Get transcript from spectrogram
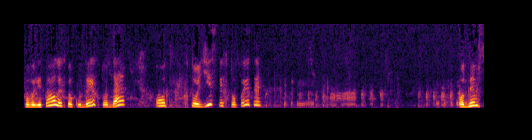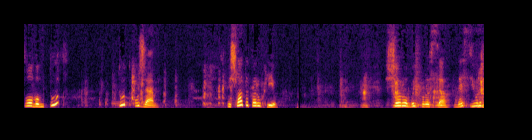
повилітали, хто куди, хто де. От, хто їсти, хто пити. Одним словом, тут, тут уже пішла тепер у хлів. Що робить порося? Десь Юра.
